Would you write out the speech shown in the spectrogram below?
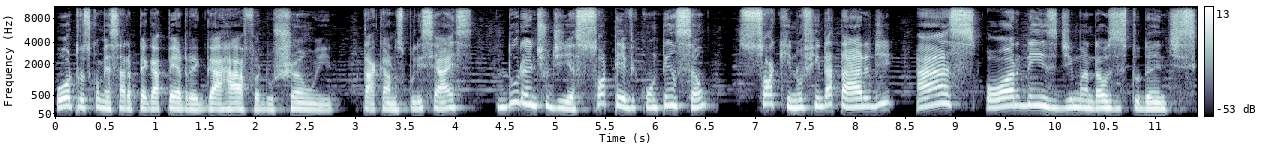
outros começaram a pegar pedra e garrafa do chão e tacar nos policiais. Durante o dia só teve contenção, só que no fim da tarde, as ordens de mandar os estudantes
